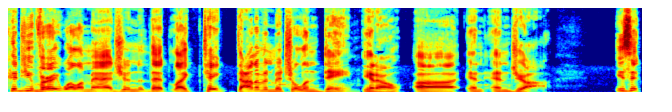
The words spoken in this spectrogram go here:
could you very well imagine that, like, take Donovan Mitchell and Dame, you know, uh, and and Ja? Is it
